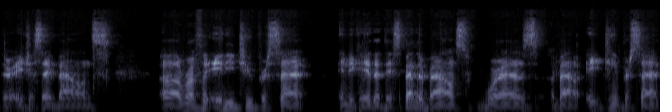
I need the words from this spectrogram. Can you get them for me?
their HSA balance, uh, roughly 82% indicate that they spend their balance, whereas about 18%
